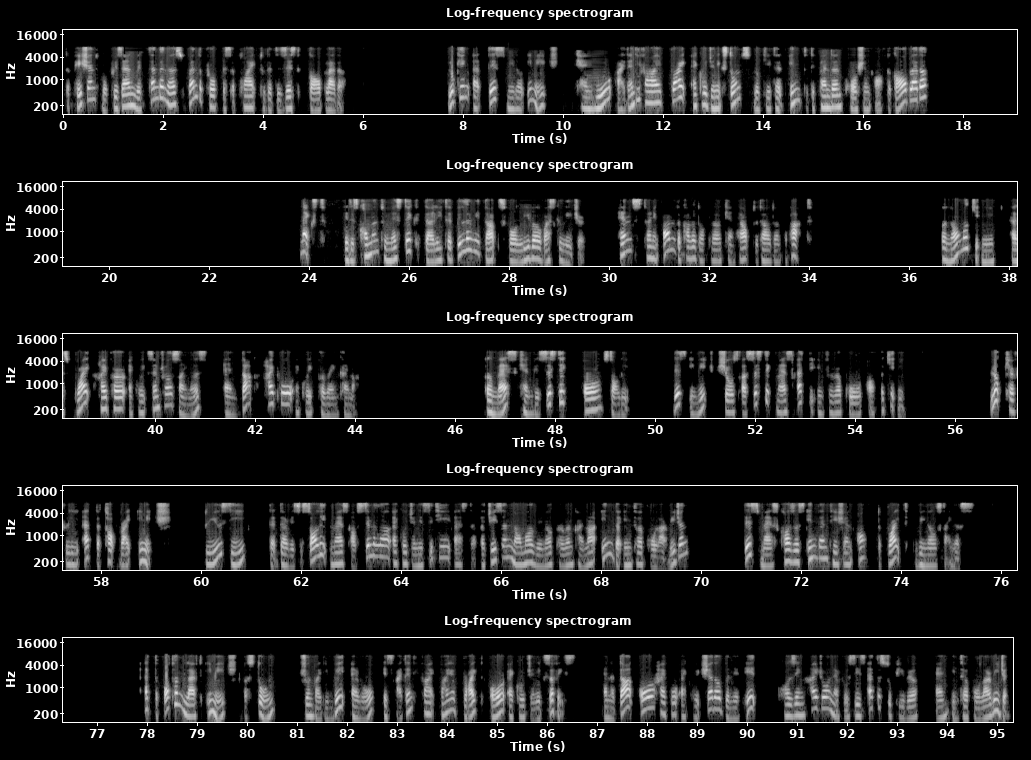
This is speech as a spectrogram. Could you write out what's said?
The patient will present with tenderness when the probe is applied to the diseased gallbladder. Looking at this middle image, can you identify bright echogenic stones located in the dependent portion of the gallbladder? Next, it is common to mistake dilated biliary ducts for liver vasculature. Hence, turning on the color Doppler can help to tell them apart. A normal kidney has bright hyperechoic central sinus and dark hypoechoic parenchyma. A mass can be cystic or solid. This image shows a cystic mass at the inferior pole of a kidney. Look carefully at the top right image. Do you see that there is a solid mass of similar echogenicity as the adjacent normal renal parenchyma in the interpolar region? This mass causes indentation of the bright renal sinus. At the bottom left image, a stone, shown by the red arrow, is identified by a bright or echogenic surface and a dark or hypoechoic shadow beneath it, causing hydronephrosis at the superior and interpolar region.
